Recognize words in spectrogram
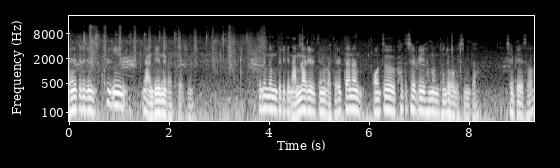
얘네들이 지금 스쿨링이 안 돼 있는 것 같아요, 지금. 뛰는 놈들이 이렇게 낱마리를 뛰는 것 같아요. 일단은 언트 카드 채비 한번 던져보겠습니다. 채비에서.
